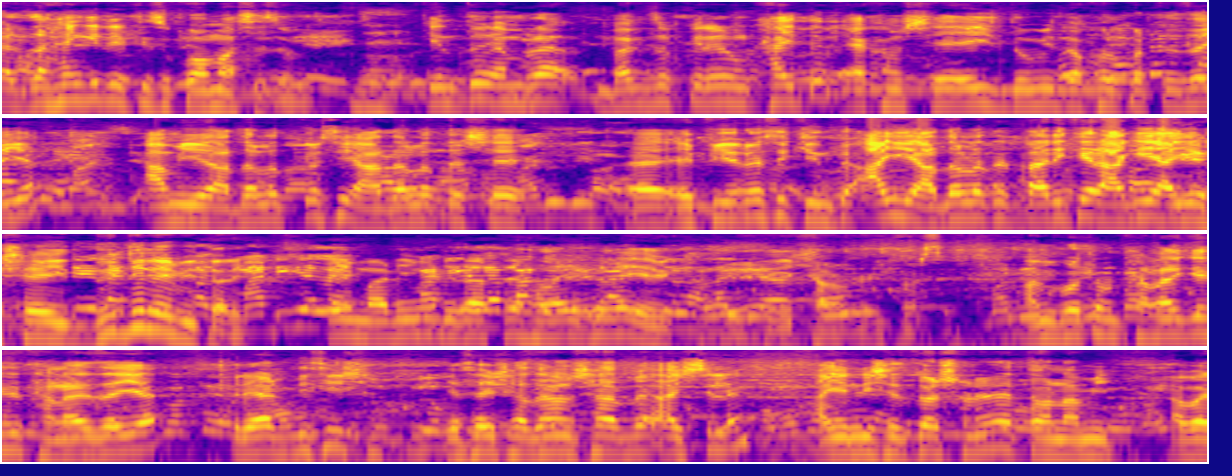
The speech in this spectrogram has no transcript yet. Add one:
আর জাহাঙ্গীরের কিছু কম আছে জমি। কিন্তু আমরা বাগযোগ করে এরকম খাইতাম এখন সে এই জমি দখল করতে যাইয়া আমি আদালত করছি আদালতে সে এপিএ রয়েছে কিন্তু আই আদালতের তারিখের আগে আইয়ে সেই দুই দিনের ভিতরে এই মাটি মিটি রাত্রে হালাই ফেলাই এই করছে। আমি প্রথম থানায় গেছি থানায় যাইয়া প্রেয়ার দিছি এসআই সাধারণ সাহেব আসছিলেন আইয়ে নিষেধ করে শোনে না তখন আমি আবার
